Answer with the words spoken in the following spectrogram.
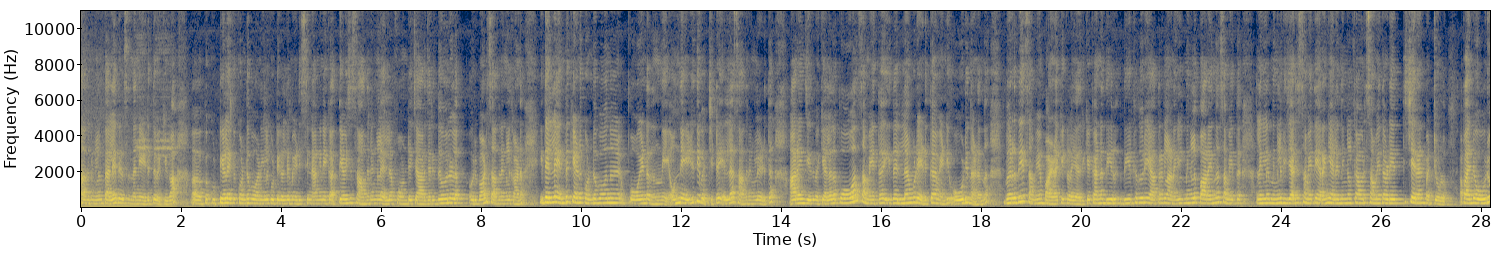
സാധനങ്ങളും തലേ ദിവസം തന്നെ എടുത്തു വെക്കുക. ഇപ്പോൾ കുട്ടികളെയൊക്കെ കൊണ്ടുപോകണമെങ്കിൽ കുട്ടികളുടെ മെഡിസിൻ അങ്ങനെയൊക്കെ അത്യാവശ്യ സാധനങ്ങളെല്ലാം ഫോണിന്റെ ചാർജർ ഇതുപോലുള്ള ഒരുപാട് സാധനങ്ങൾ കാണും. ഇതെല്ലാം എന്തൊക്കെയാണ് കൊണ്ടുപോകുന്ന പോകേണ്ടതെന്ന് ഒന്ന് എഴുതി വെച്ചിട്ട് എല്ലാ സാധനങ്ങളും എടുത്ത് അറേഞ്ച് ചെയ്ത് വെക്കുക. അല്ലാതെ പോകാൻ സമയത്ത് ഇതെല്ലാം കൂടെ എടുക്കാൻ എടുക്കാൻ വേണ്ടി ഓടി നടന്ന് വെറുതെ സമയം പാഴാക്കി കളയാതിരിക്കുക. കാരണം ദീർ ദീർഘദൂര യാത്രകളാണെങ്കിൽ നിങ്ങൾ പറയുന്ന സമയത്ത് അല്ലെങ്കിൽ നിങ്ങൾ വിചാരിച്ച സമയത്ത് ഇറങ്ങിയാലേ നിങ്ങൾക്ക് ആ ഒരു സമയത്ത് അവിടെ എത്തിച്ചേരാൻ പറ്റുള്ളൂ. അപ്പോൾ അതിന്റെ ഓരോ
